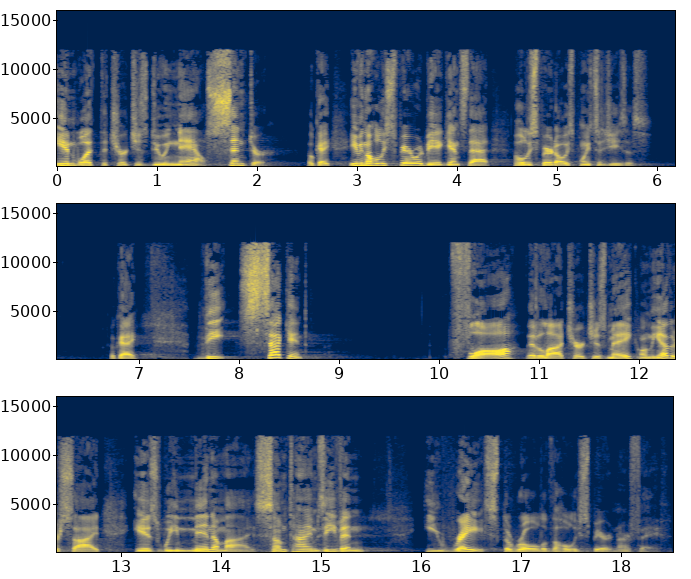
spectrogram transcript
in what the church is doing now. Center. Okay? Even the Holy Spirit would be against that. The Holy Spirit always points to Jesus. Okay? The second flaw that a lot of churches make on the other side is we minimize, sometimes even erase the role of the Holy Spirit in our faith.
